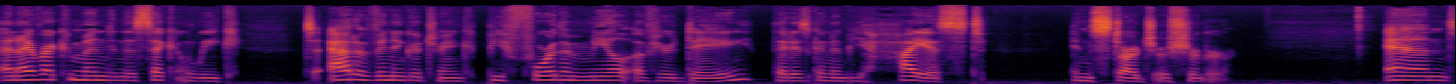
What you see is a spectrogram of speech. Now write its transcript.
And I recommend in the second week to add a vinegar drink before the meal of your day that is going to be highest in starch or sugar. And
